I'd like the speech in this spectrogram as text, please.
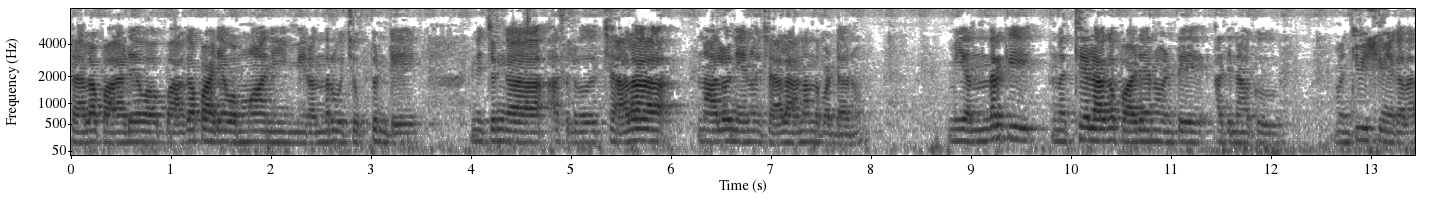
చాలా పాడేవా బాగా పాడేవమ్మా అని మీరందరూ చెప్తుంటే నిజంగా అసలు చాలా నాలో నేను చాలా ఆనందపడ్డాను. మీ అందరికీ నచ్చేలాగా పాడాను అంటే అది నాకు మంచి విషయమే కదా.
